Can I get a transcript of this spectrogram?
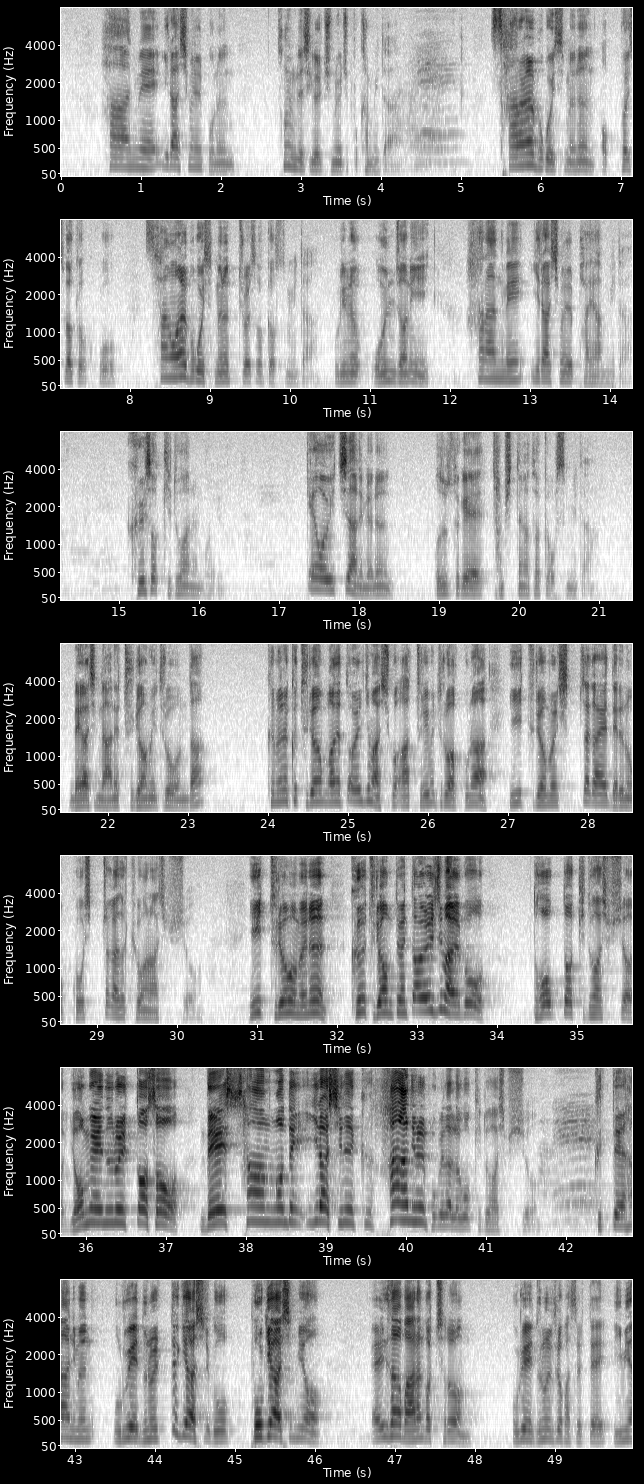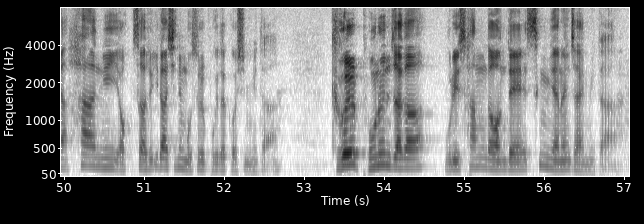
하나님의 일하심을 보는 성님 되시길 주님을 축복합니다. 사람을 보고 있으면은 엎을 수밖에 없고 상황을 보고 있으면은 두려울 수밖에 없습니다. 우리는 온전히 하나님의 일하심을 봐야 합니다. 그래서 기도하는 거예요. 깨어 있지 않으면은 어둠 속에 잠시 떠날 수밖에 없습니다. 내가 지금 내 안에 두려움이 들어온다. 그러면 그 두려움 가운데 떨지 마시고 아 두려움이 들어왔구나. 이 두려움을 십자가에 내려놓고 십자가에서 교환하십시오. 이 두려움 오면은 그 두려움 때문에 떨지 말고 더욱더 기도하십시오. 영의 눈을 떠서 내 상황 가운데 일하시는 그 하나님을 보게 달라고 기도하십시오. 그때 하나님은 우리의 눈을 뜨게 하시고 보게 하시며 엘리사가 말한 것처럼 우리의 눈을 들어 봤을 때 이미 하나님이 역사하시고 일하시는 모습을 보게 될 것입니다. 그걸 보는 자가 우리 삶 가운데 승리하는 자입니다.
